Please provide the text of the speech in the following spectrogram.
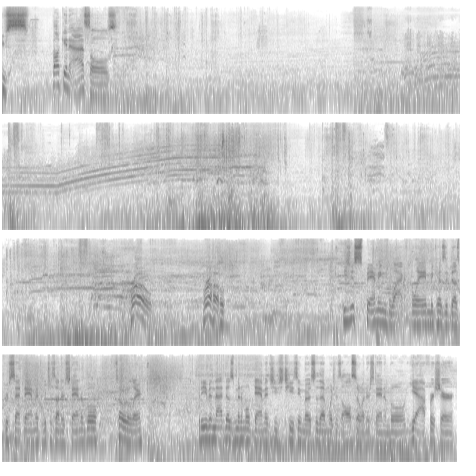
You fucking assholes. Bro. Bro. He's just spamming Black Flame because it does percent damage, which is understandable. Totally. But even that does minimal damage. He's cheesing most of them, which is also understandable. Yeah, for sure.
